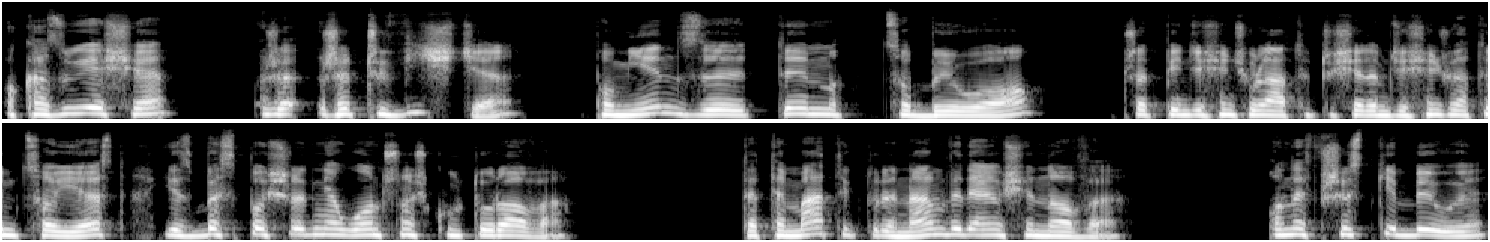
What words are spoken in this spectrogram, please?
Okazuje się, że rzeczywiście pomiędzy tym, co było przed 50 laty czy 70, a tym, co jest, jest bezpośrednia łączność kulturowa. Te tematy, które nam wydają się nowe, one wszystkie były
